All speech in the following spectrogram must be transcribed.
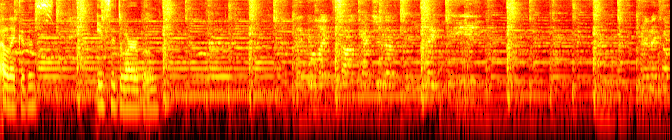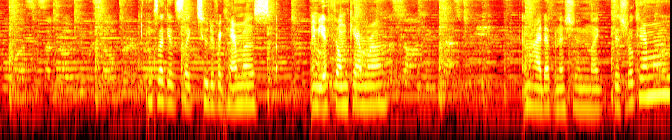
I like this. It's adorable. Looks like it's like two different cameras maybe a film camera and high definition like digital camera.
